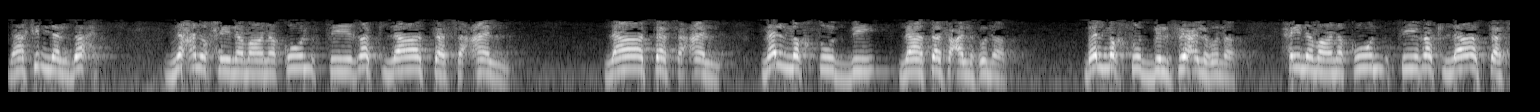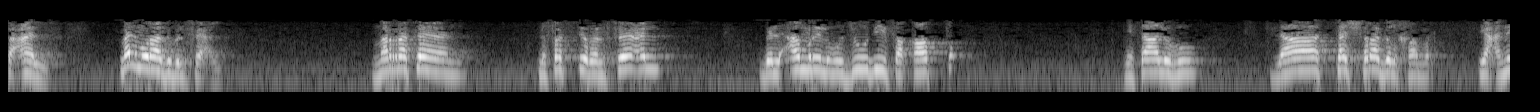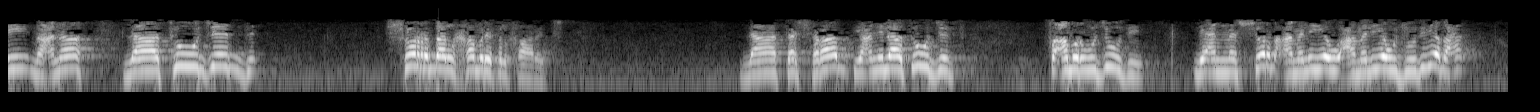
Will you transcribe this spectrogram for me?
لكن البحث نحن حينما نقول صيغة لا تفعل لا تفعل ما المقصود ب لا تفعل هنا؟ ما المقصود بالفعل هنا؟ حينما نقول صيغة لا تفعل ما المراد بالفعل؟ مرتين نفسر الفعل بالأمر الوجودي فقط. مثاله لا تشرب الخمر يعني معناه لا توجد شرب الخمر في الخارج. لا تشرب يعني لا توجد فأمر وجودي لأن الشرب عملية عملية وجودية بعد.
